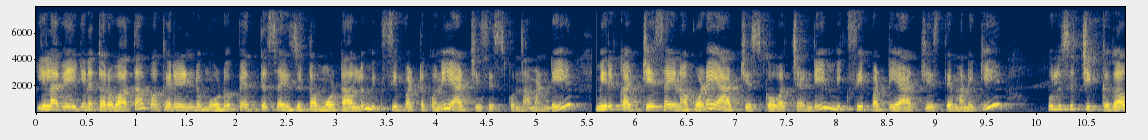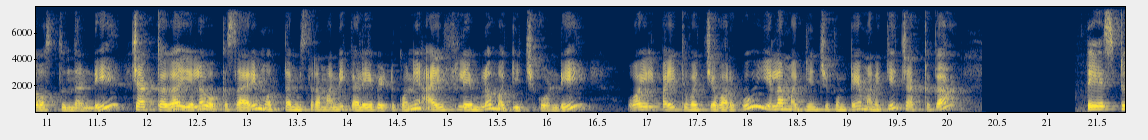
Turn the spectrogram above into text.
ఇలా వేగిన తర్వాత ఒక రెండు మూడు పెద్ద సైజు టమోటాలు మిక్సీ పట్టుకొని యాడ్ చేసేసుకుందామండి. మీరు కట్ చేసైనా కూడా యాడ్ చేసుకోవచ్చండి. మిక్సీ పట్టి యాడ్ చేస్తే మనకి పులుసు చిక్కగా వస్తుందండి. చక్కగా ఇలా ఒక్కసారి మొత్తం మిశ్రమాన్ని కలియబెట్టుకొని ఐ ఫ్లేమ్లో మగ్గించుకోండి. ఆయిల్ పైకి వచ్చే వరకు ఇలా మగ్గించుకుంటే మనకి చక్కగా టేస్ట్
